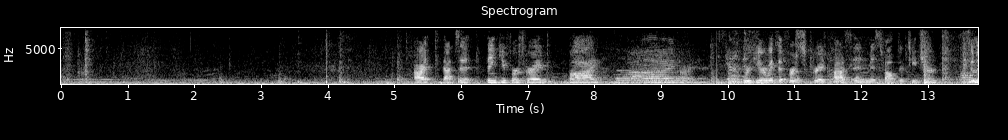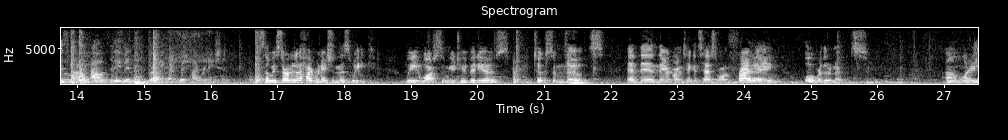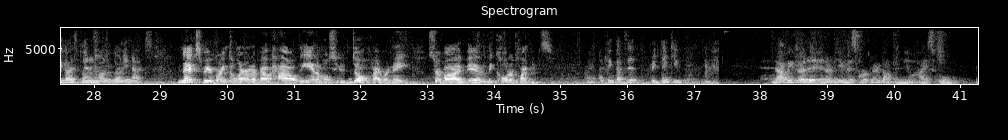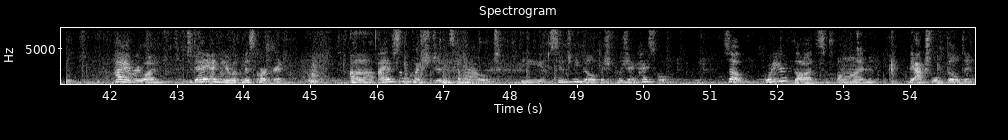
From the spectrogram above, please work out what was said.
All right, that's it. Thank you, first grade. Bye. Bye. All right. We're here with the first grade class and Miss Fout, their teacher. So, Miss Fout, how have they been learning with hibernation? So we started at hibernation this week. We watched some YouTube videos, took some notes, and then they are going to take a test on Friday over their notes. Um, what are you guys planning on learning next? Next, we are going to learn about how the animals who don't hibernate survive in the colder climates. All right, I think that's it. Thank you. Thank you. Now we go to interview Miss Corcoran about the new high school. Hi everyone. Today I'm here with Miss Corcoran. Uh, I have some questions about the soon-to-be-built Bishop Flaget High School. So, what are your thoughts on the actual building?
